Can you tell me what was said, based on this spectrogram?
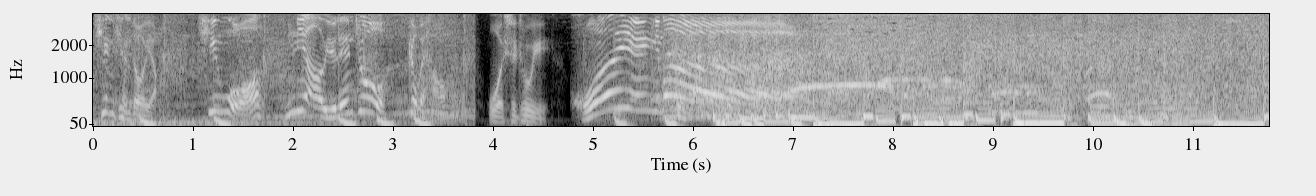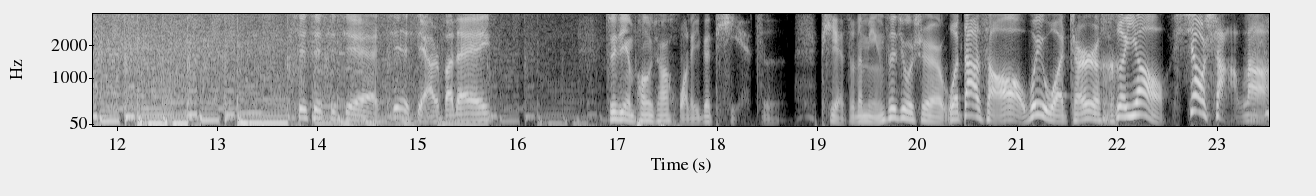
天天都有，听我妙语连珠。各位好，我是朱宇，欢迎你们！谢谢谢谢谢谢 everybody。最近朋友圈火了一个帖子，帖子的名字就是“我大嫂喂我侄儿喝药，笑傻了”。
